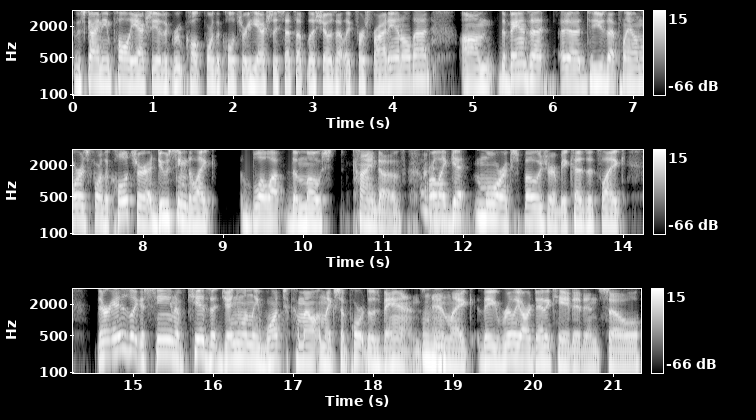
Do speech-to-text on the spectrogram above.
this guy named Paul he actually has a group called For the Culture he actually sets up the shows at like First Friday and all that um the bands that uh, to use that play on words for the culture do seem to like blow up the most kind of or like get more exposure because it's like there is like a scene of kids that genuinely want to come out and like support those bands Mhm. and like they really are dedicated and so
